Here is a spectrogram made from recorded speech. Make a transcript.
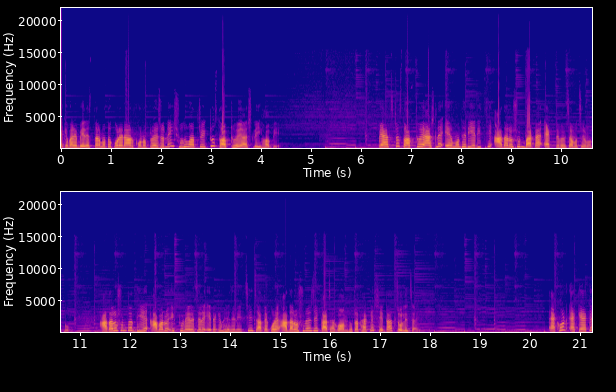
একেবারে বেরেস্তার মতো করে নেওয়ার কোনো প্রয়োজন নেই, শুধুমাত্র একটু সফট হয়ে আসলেই হবে। পেঁয়াজটা সফট হয়ে আসলে এর মধ্যে দিয়ে দিচ্ছি আদা রসুন বাটা এক টেবিল চামচের মতো। আদা রসুনটা দিয়ে আবারও একটু নেড়েচেড়ে এটাকে ভেজে নিচ্ছি, যাতে করে আদা রসুনের যে কাঁচা গন্ধটা থাকে সেটা চলে যায়। এখন একে একে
